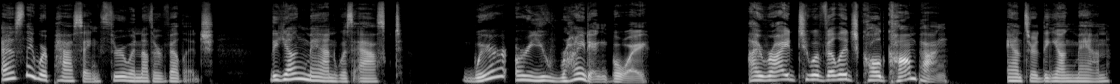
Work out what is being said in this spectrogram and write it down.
As they were passing through another village, the young man was asked, Where are you riding, boy? I ride to a village called Kampong, answered the young man.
